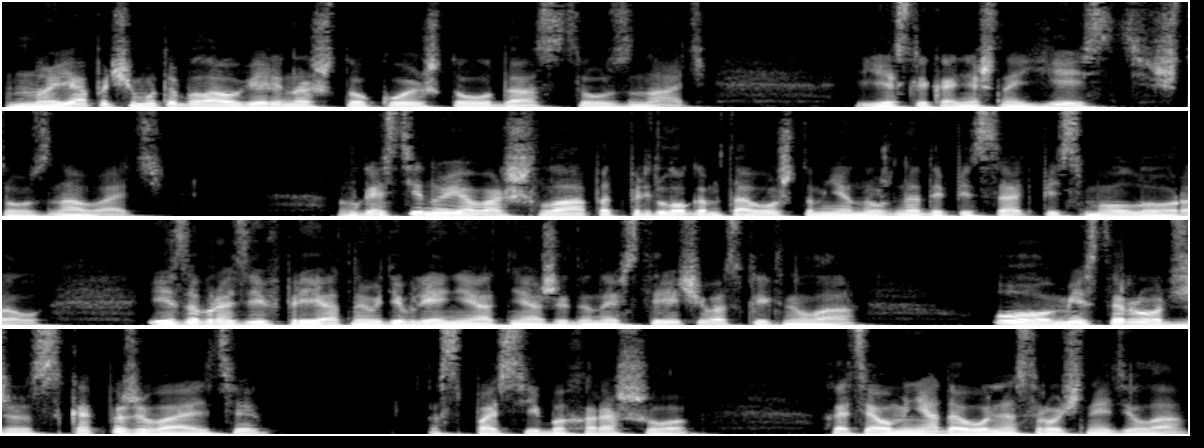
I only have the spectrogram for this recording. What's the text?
но я почему-то была уверена, что кое-что удастся узнать, если, конечно, есть что узнавать». В гостиную я вошла под предлогом того, что мне нужно дописать письмо Лорел — и, изобразив приятное удивление от неожиданной встречи, воскликнула «О, мистер Роджерс, как поживаете?» «Спасибо, хорошо, хотя у меня довольно срочные дела».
